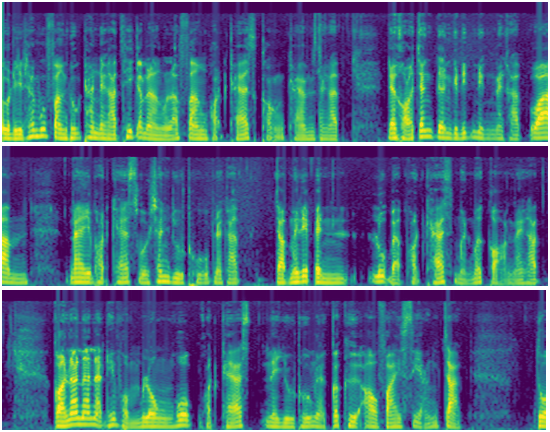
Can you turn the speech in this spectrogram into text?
วัสดีท่านผู้ฟังทุกท่านนะครับ ที่กำลังรับฟังพอดแคสต์ของ c a m s นะครับ เดี๋ยวขอแจ้งเตือนกันนิดนึงนะครับว่าในพอดแคสต์เวอร์ชัน YouTube นะครับจะไม่ได้เป็นรูปแบบพอดแคสต์เหมือนเมื่อก่อนนะครับ ก่อนหน้านั้นที่ผมลงพวกพอดแคสต์ใน YouTube เนี่ยก็คือเอาไฟล์เสียงจาก ตัว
